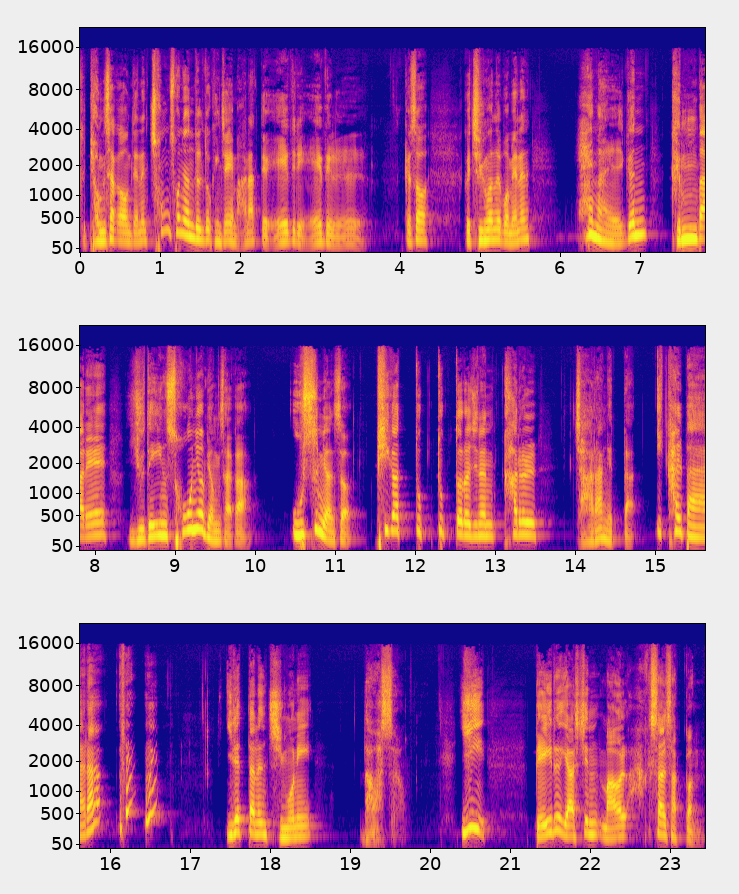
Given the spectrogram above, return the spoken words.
그 병사 가운데는 청소년들도 굉장히 많았대요. 애들이 애들. 그래서 그 증언을 보면은 해맑은 금발의 유대인 소녀 병사가 웃으면서 피가 뚝뚝 떨어지는 칼을 자랑했다. 이 칼 봐라. 이랬다는 증언이 나왔어요. 이 데이르 야신 마을 학살 사건,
